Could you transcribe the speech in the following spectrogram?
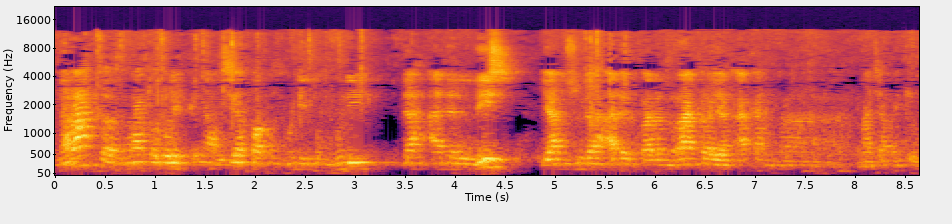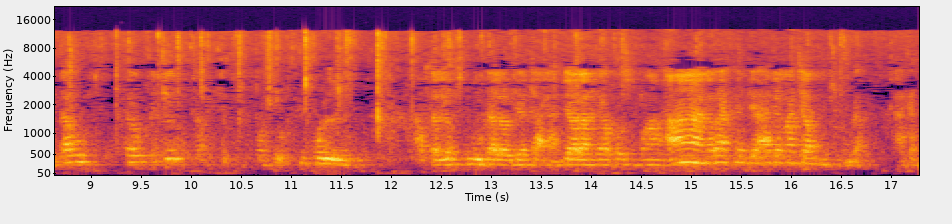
Neraka. Neraka boleh kenal siapa penghuni-penghuni. Dah ada list yang sudah ada kepada neraka yang akan uh, macam itu. Tahu? Tahu kecut? Untuk pukul atau lembu kalau dia tak jalan apa semua. Ah, neraka dia ada macam itu juga akan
